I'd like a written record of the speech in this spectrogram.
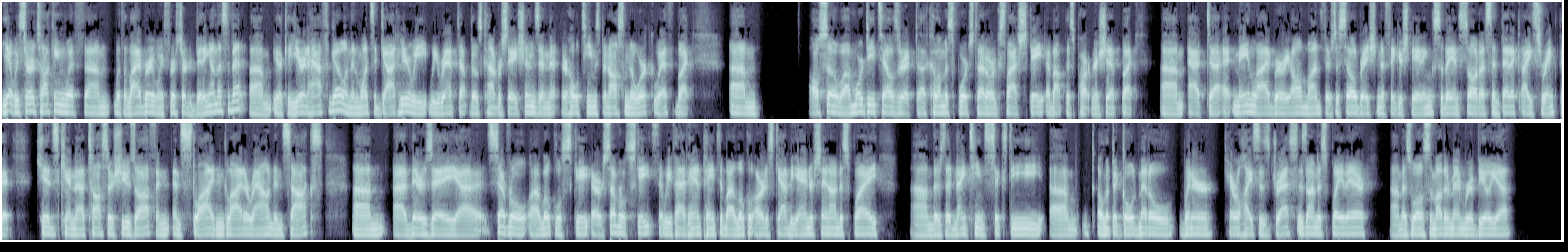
Yeah, we started talking with um, with the library when we first started bidding on this event, um, like a year and a half ago, and then once it got here, we we ramped up those conversations, and their whole team's been awesome to work with. But um, also, uh, more details are at uh, columbussports.org slash skate about this partnership. But um, at uh, at Main Library all month, there's a celebration of figure skating. So they installed a synthetic ice rink that kids can uh, toss their shoes off and, and slide and glide around in socks. Um, uh, there's a uh, several uh, local skate or several skates that we've had hand painted by local artist Gabby Anderson on display. Um, there's a 1960 um, Olympic gold medal winner, Carol Heiss's dress is on display there, um, as well as some other memorabilia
